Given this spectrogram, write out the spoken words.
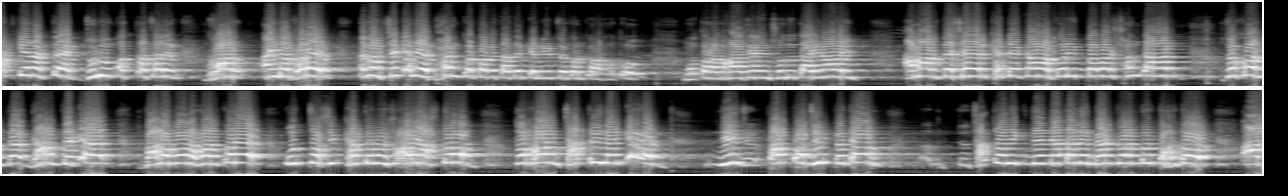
আটকে রাখতো এক জুলুম অত্যাচারের ঘর আইনা ঘরে এবং সেখানে ভয়ঙ্কর ভাবে তাদেরকে নির্যাতন করা হতো। মোতারাম হাজিরিন শুধু তাই নয় আমার দেশের খেটে খাওয়া গরিব বাবার সন্তান যখন গ্রাম থেকে ভালো হল করে উচ্চ শিক্ষার জন্য শহরে আসতো, তখন ছাত্রীদেরকে নিজ প্রাপ্য ঠিক পেতেও ছাত্রলীগদের নেতাদের গ্রহণ করতে হতো। আর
